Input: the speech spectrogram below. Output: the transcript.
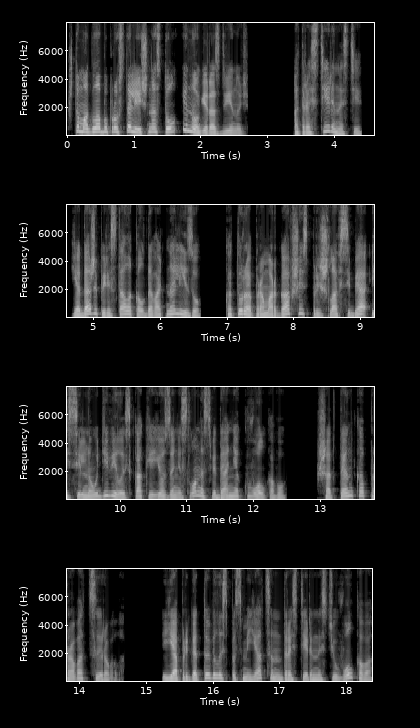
что могла бы просто лечь на стол и ноги раздвинуть. От растерянности я даже перестала колдовать на Лизу, которая, проморгавшись, пришла в себя и сильно удивилась, как ее занесло на свидание к Волкову. Шатенко провоцировала. Я приготовилась посмеяться над растерянностью Волкова,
